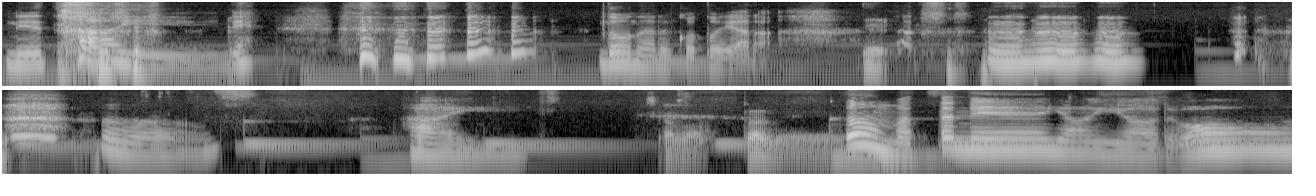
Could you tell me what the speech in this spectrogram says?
寝たいね。どうなることやら。ね。うん。はい。じゃあまたねうんまたね良い夜を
